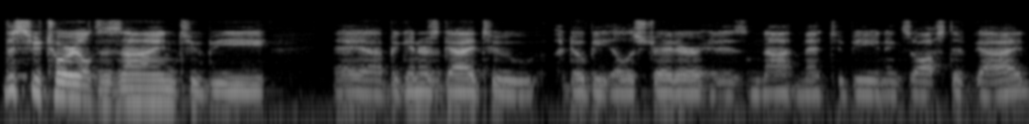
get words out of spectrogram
This tutorial is designed to be a uh, beginner's guide to Adobe Illustrator. It is not meant to be an exhaustive guide.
